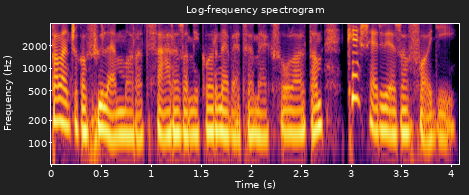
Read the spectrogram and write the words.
Talán csak a fülem maradt száraz, amikor nevetve megszólaltam. Keserű ez a fagyi.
